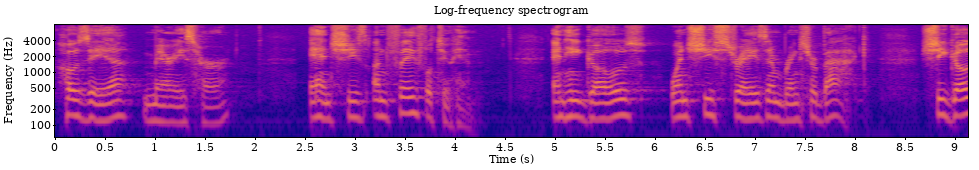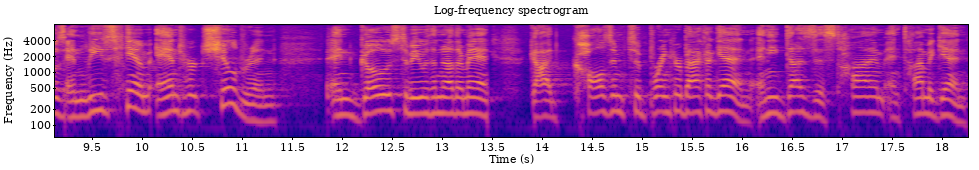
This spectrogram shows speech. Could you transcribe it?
Hosea marries her, and she's unfaithful to him. And he goes when she strays and brings her back. She goes and leaves him and her children and goes to be with another man. God calls him to bring her back again. And he does this time and time again.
